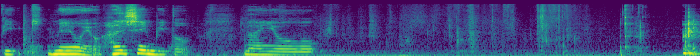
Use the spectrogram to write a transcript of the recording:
日決めようよ。配信日と内容を。2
